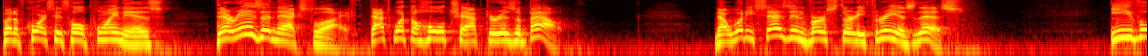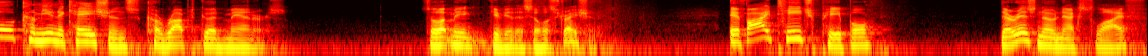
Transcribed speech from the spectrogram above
But of course, his whole point is there is a next life. That's what the whole chapter is about. Now, what he says in verse 33 is this Evil communications corrupt good manners. So let me give you this illustration. If I teach people there is no next life,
